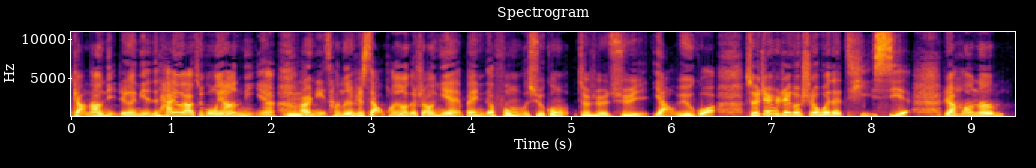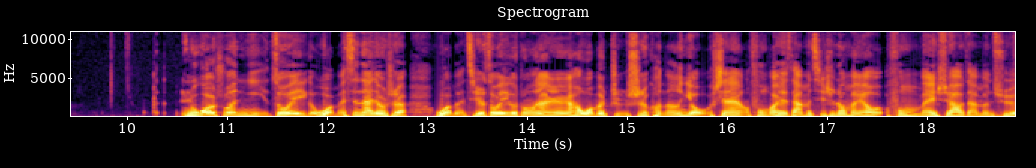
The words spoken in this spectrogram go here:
长到你这个年纪，他又要去供养你，而你曾经是小朋友的时候，你也被你的父母去供，就是去养育过，所以这是这个社会的体系。然后呢？如果说你作为一个，我们现在就是我们其实作为一个中年人，然后我们只是可能有赡养父母，而且咱们其实都没有父母没需要咱们去。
